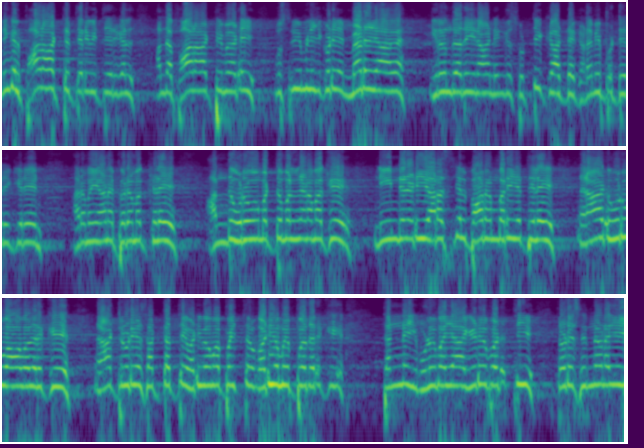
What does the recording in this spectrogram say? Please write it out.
நீங்கள் பாராட்டு தெரிவித்தீர்கள். அந்த பாராட்டு மேடை முஸ்லீம் லீக்குடைய மேடையாக இருந்ததை நான் இங்கு சுட்டிக்காட்ட கடமைப்பட்டிருக்கிறேன். அருமையான பெருமக்களே அந்த உறவு மட்டுமல்ல நமக்கு நீண்ட நெடிய அரசியல் பாரம்பரியத்திலே நாடு உருவாவதற்கு நாட்டினுடைய சட்டத்தை வடிவமைப்பை வடிவமைப்பதற்கு தன்னை முழுமையாக ஈடுபடுத்தி தன்னுடைய சிந்தனையை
